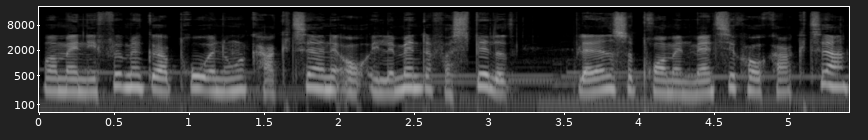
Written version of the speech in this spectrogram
hvor man i filmen gør brug af nogle af karaktererne og elementer fra spillet. Blandt andet så bruger man Manticore-karakteren,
